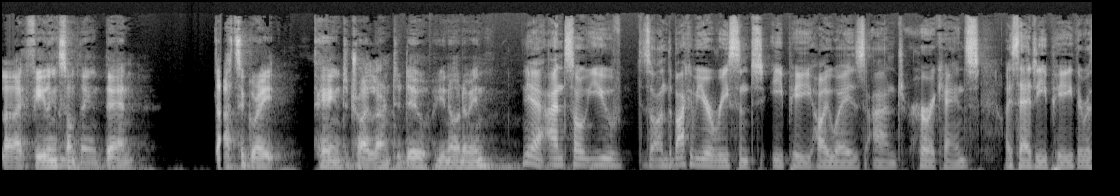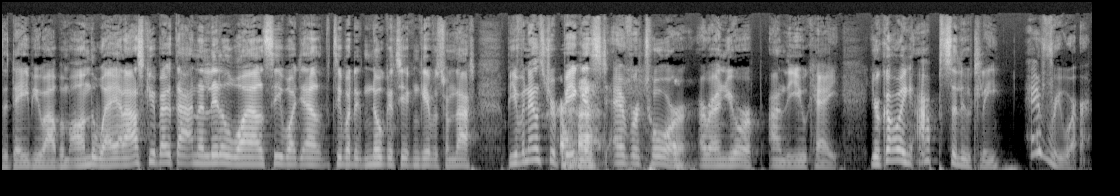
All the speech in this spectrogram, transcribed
like feeling something, then that's a great thing to try learn to do. You know what I mean? Yeah, and so you so on the back of your recent EP, Highways and Hurricanes, I said EP. There was a debut album on the way. I'll ask you about that in a little while. See what you see what nuggets you can give us from that. But you've announced your biggest ever tour around Europe and the UK. You're going absolutely everywhere.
